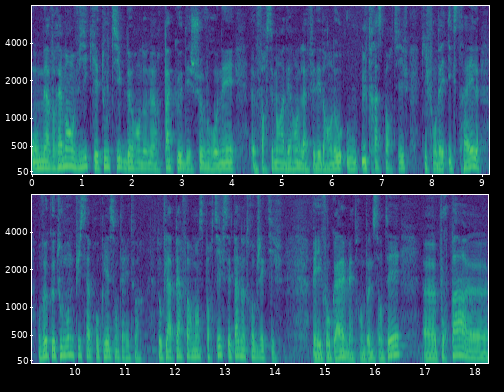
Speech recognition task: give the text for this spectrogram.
On a vraiment envie qu'il y ait tout type de randonneurs, pas que des chevronnés euh, forcément adhérents de la fédé de rando ou ultra sportifs qui font des X-trail. On veut que tout le monde puisse s'approprier son territoire. Donc la performance sportive, c'est pas notre objectif. Mais il faut quand même être en bonne santé pour pas euh,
